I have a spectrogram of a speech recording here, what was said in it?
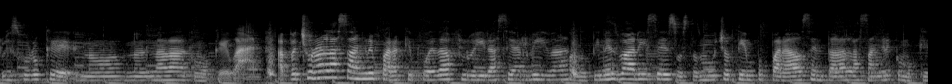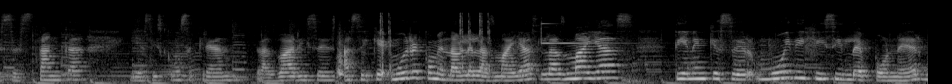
les juro que no, no es nada como que... What? Apachurran la sangre para que pueda fluir hacia arriba. Cuando tienes varices o estás mucho tiempo parado, sentada, la sangre como que se estanca y así es como se crean las varices. Así que muy recomendable las mallas. Las mallas tienen que ser muy difícil de poner.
